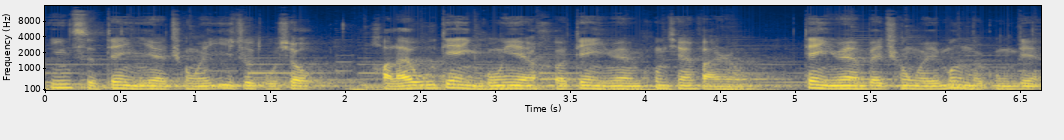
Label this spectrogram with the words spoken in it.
因此，电影业成为一枝独秀。好莱坞电影工业和电影院空前繁荣，电影院被称为“梦的宫殿”。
